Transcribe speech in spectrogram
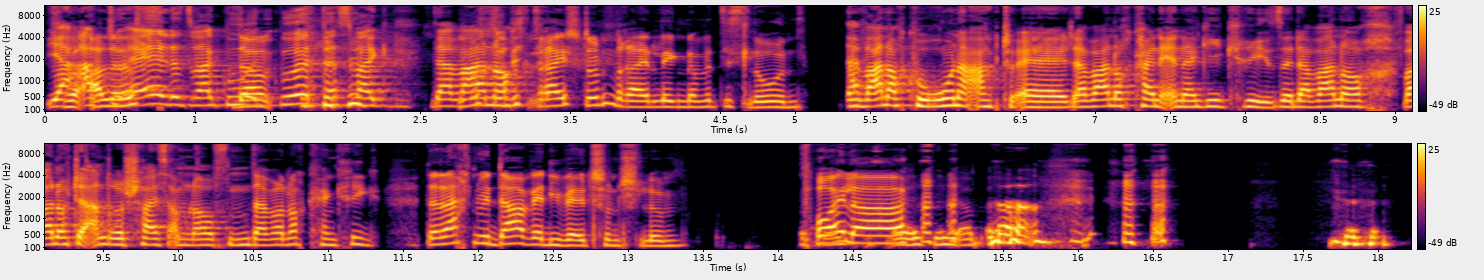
Ja, aktuell, alles, das war gut, da, gut, das war, da war noch. Du dich drei Stunden reinlegen, damit sich's lohnt. Da war noch Corona aktuell, da war noch keine Energiekrise, da war noch, war noch der andere Scheiß am Laufen. Da war noch kein Krieg. Da dachten wir, da wäre die Welt schon schlimm. Spoiler!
